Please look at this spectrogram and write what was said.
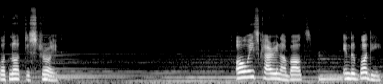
but not destroyed. Always carrying about in the body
